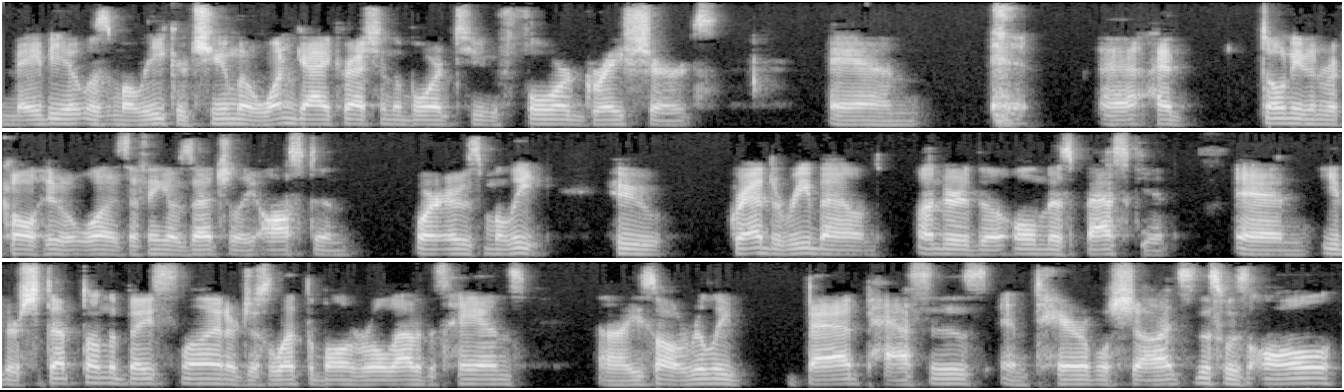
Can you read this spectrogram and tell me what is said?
Maybe it was Malik or Chuma, one guy crashing the board to four gray shirts. And I don't even recall who it was. I think it was actually Austin, or it was Malik, who grabbed a rebound under the Ole Miss basket and either stepped on the baseline or just let the ball roll out of his hands. Uh, you saw really bad passes and terrible shots. This was all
